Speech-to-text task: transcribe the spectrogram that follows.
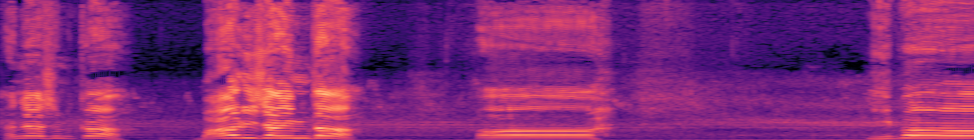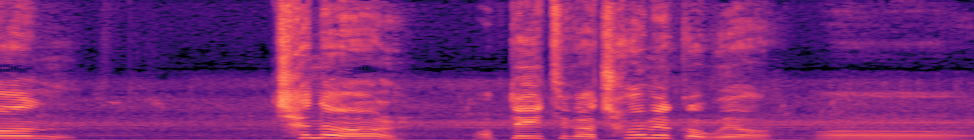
안녕하십니까. 마을이장입니다. 어, 이번 채널 업데이트가 처음일 거고요. 어,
